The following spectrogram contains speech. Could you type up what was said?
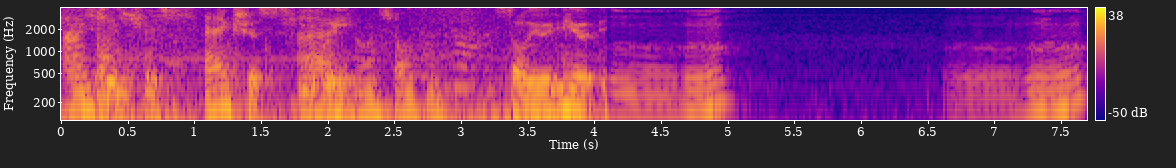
Anxious. Anxious. Waiting on something. So you, you Mm-hmm. Mm-hmm.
